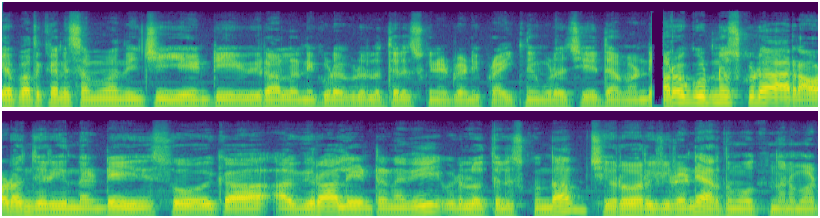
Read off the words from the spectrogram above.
ఏ పథకానికి సంబంధించి ఏంటి వివరాలన్నీ కూడా వీడియోలో తెలుసుకునేటువంటి ప్రయత్నం కూడా చేద్దామండి. మరో గుడ్ న్యూస్ కూడా రావడం జరిగిందండి. సో ఇక ఆ వివరాలు ఏంటనేది వీడియోలో తెలుసుకుందాం. చివరి వరకు చూడండి అర్థమవుతుంది అనమాట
